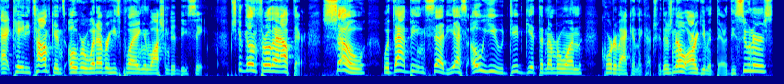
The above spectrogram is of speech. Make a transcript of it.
at Katy Tompkins over whatever he's playing in Washington, D.C. I'm just going to go and throw that out there. So, with that being said, yes, OU did get the number one quarterback in the country. There's no argument there. The Sooners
